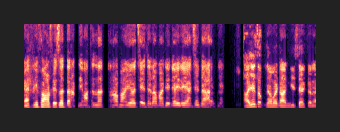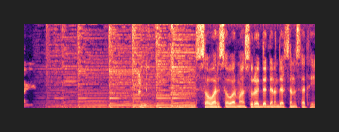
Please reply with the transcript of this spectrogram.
ગાંધી ફાઉન્ડેશન તરફથી મતદાન કરવામાં આવ્યો છે. તેના માટે જઈ રહ્યા છે આજે તમને અમે ડાંગી શેર કરાવીએ. સવાર સવારમાં સૂરજ દાદાના દર્શન સાથે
